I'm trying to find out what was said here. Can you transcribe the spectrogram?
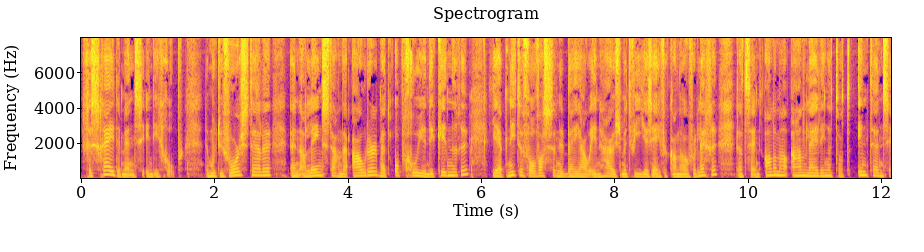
gescheiden mensen in die groep. Dan moet u voorstellen, een alleenstaande ouder met opgroeiende kinderen. Je hebt niet een volwassene bij jou in huis met wie je eens even kan overleggen. Dat zijn allemaal aanleidingen tot intense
